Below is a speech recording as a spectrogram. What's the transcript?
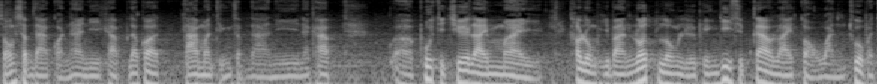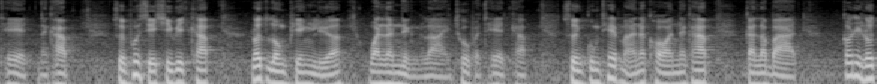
2 สัปดาห์ก่อนหน้านี้ครับ แล้วก็ตามมาถึงสัปดาห์นี้นะครับผู้ติดเชื้อรายใหม่ เข้าโรงพยาบาลลดลงเหลือเพียง 29 รายต่อวันทั่วประเทศนะครับ ส่วนผู้เสียชีวิตครับลดลงเพียงเหลือวันละ 1 รายทั่วประเทศครับ ส่วนกรุงเทพมหานครนะครับ การระบาดก็ได้ลด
